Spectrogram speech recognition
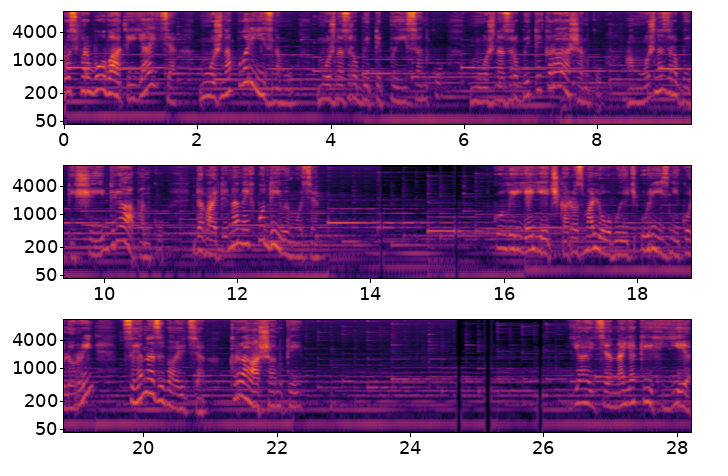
Розфарбувати яйця можна по-різному. Можна зробити писанку, можна зробити крашанку, а можна зробити ще й дряпанку. Давайте на них подивимося. Коли яєчка розмальовують у різні кольори, це називаються крашанки. Яйця, на яких є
